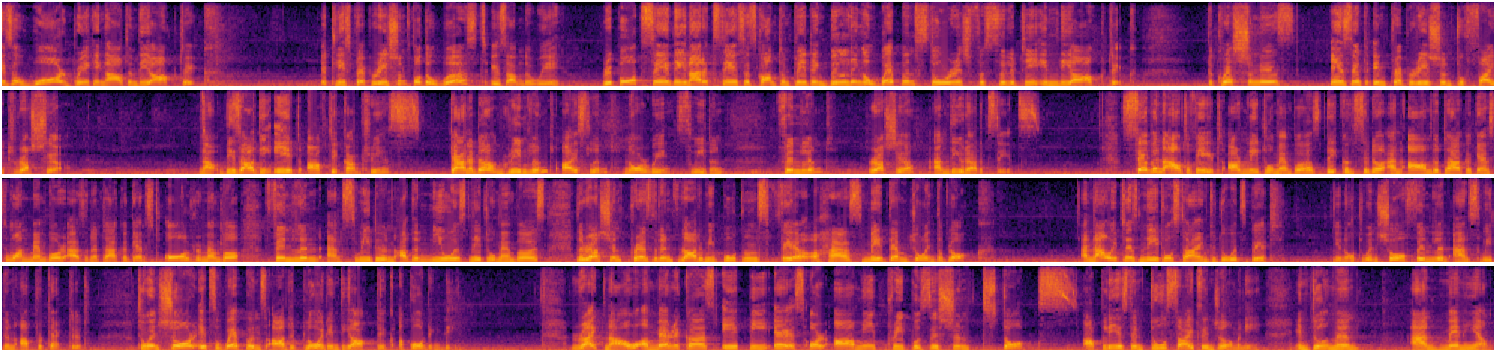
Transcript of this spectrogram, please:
Is a war breaking out in the Arctic? At least preparation for the worst is underway. Reports say the United States is contemplating building a weapons storage facility in the Arctic. The question is is it in preparation to fight Russia? Now, these are the eight Arctic countries Canada, Greenland, Iceland, Norway, Sweden, Finland, Russia, and the United States. Seven out of eight are NATO members. They consider an armed attack against one member as an attack against all. Remember, Finland and Sweden are the newest NATO members. The Russian President Vladimir Putin's fear has made them join the bloc. And now it is NATO's time to do its bit, you know, to ensure Finland and Sweden are protected, to ensure its weapons are deployed in the Arctic accordingly. Right now, America's APS or Army Prepositioned Stocks are placed in two sites in Germany, in Dülmen and Mannheim.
